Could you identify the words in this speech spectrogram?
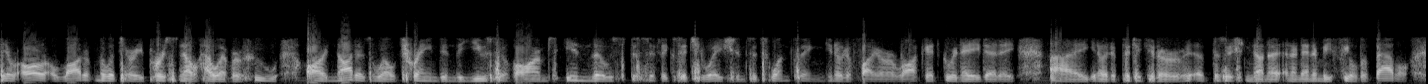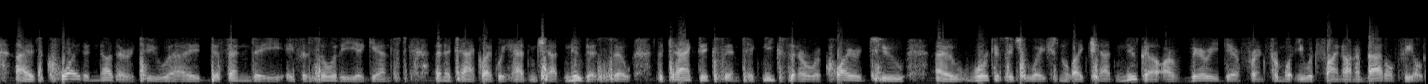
there are a lot of military personnel, however, who are not as well trained in the use of arms in those specific situations. It's one thing, you know, to fire a rocket grenade at a, uh, you know, at a particular uh, position on, a, on an enemy field of battle. Uh, it's quite another to uh, defend a, a facility against an attack like we had in Chattanooga. So the tactics and techniques that are required to uh, work a situation like Chattanooga are very different from what you would find on a battlefield.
